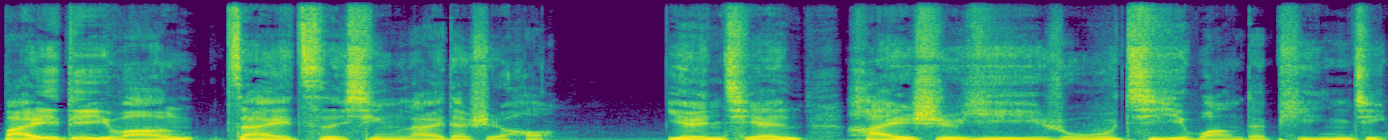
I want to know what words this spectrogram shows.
白帝王再次醒来的时候，眼前还是一如既往的平静，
